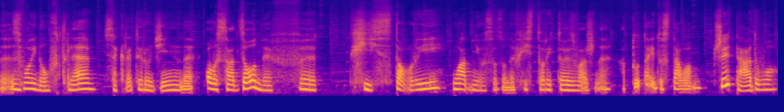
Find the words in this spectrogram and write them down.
y, z wojną w tle, sekrety rodzinne, osadzone w historii, ładnie osadzone w historii, to jest ważne. A tutaj dostałam czytadło,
